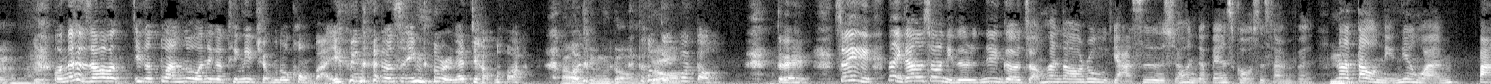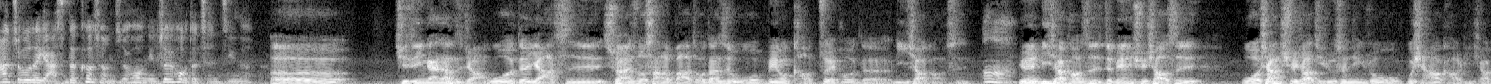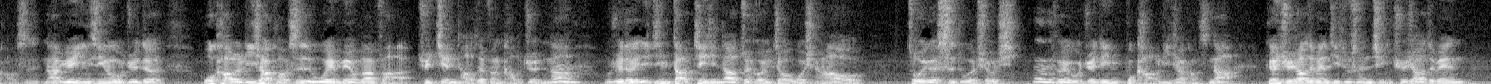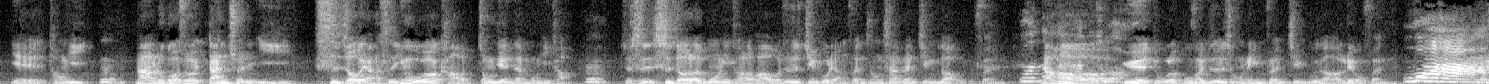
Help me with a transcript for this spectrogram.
我那个时候一个段落那个听力全部都空白，因为那个是印度人在讲话，我听不懂，都听不懂。对，所以那你刚刚说你的那个转换到入雅思的时候，你的 band score 是三分，那到你念完八周的雅思的课程之后，你最后的成绩呢？呃，其实应该这样子讲，我的雅思虽然说上了八周，但是我没有考最后的离校考试。嗯，因为离校考试这边学校是我向学校提出申请说我不想要考离校考试，那原因是因为我觉得我考了离校考试，我也没有办法去检讨这份考卷。那我觉得已经到进行到最后一周，我想要做一个适度的休息，嗯，所以我决定不考离校考试。那跟学校这边提出申请，学校这边也同意，嗯。那如果说单纯以四周雅思，因为我有考中间的模拟考，嗯，就是四周的模拟考的话，我就是进步两分，从三分进步到五分，哇，然后阅读的部分就是从零分进步到六分，哇。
